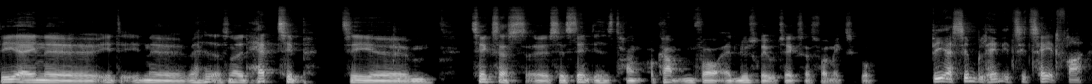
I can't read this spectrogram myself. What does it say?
det er en, uh, et, en uh, hvad hedder sådan noget, et hat-tip til uh, Texas uh, selvstændighedstrang og kampen for at løsrive Texas fra Mexico. Det er simpelthen et citat fra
